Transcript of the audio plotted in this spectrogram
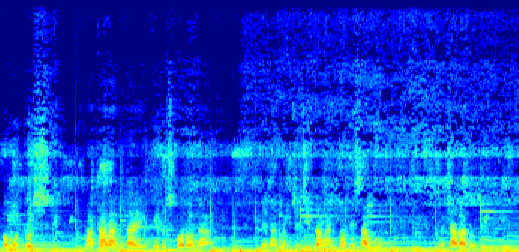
memutus mata rantai virus corona dengan mencuci tangan pakai sabun secara rutin.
